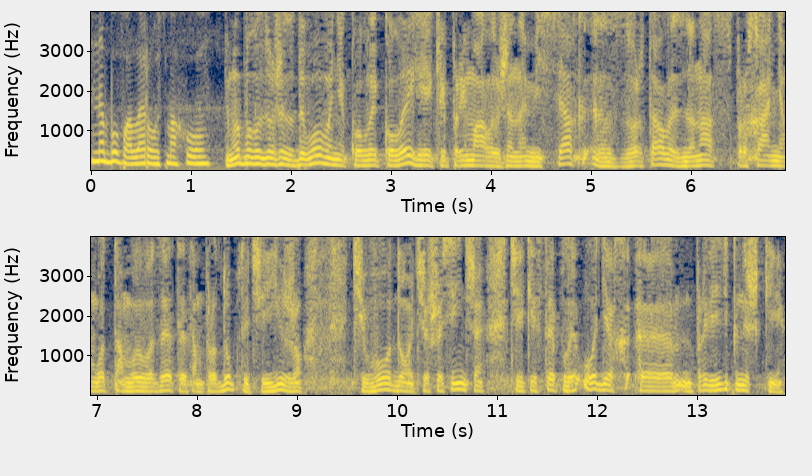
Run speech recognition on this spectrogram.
набувала розмаху. Ми були дуже здивовані, коли колеги, які приймали вже на місцях, звертались до нас з проханням, от там вивезти там продукти, чи їжу, чи воду, чи щось інше, чи якийсь теплий одяг. Е, привезіть книжки.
